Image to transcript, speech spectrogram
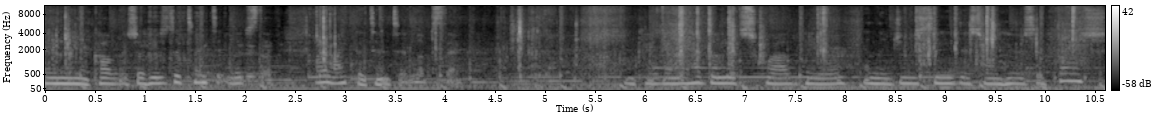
naming the color. So here's the tinted lipstick. I like the tinted lipstick. Okay, then have the lip scrub here and the juicy. This one here is the fresh.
